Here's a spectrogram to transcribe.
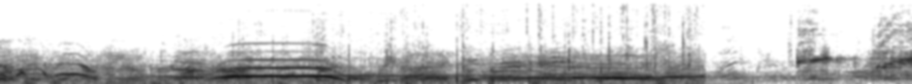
This is his announcer. All right. Sugar Bowl free ride. Cooper Davis. Eight, three,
